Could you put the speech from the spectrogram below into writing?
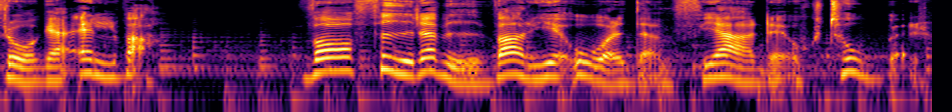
Fråga 11. Vad firar vi varje år den 4 oktober?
